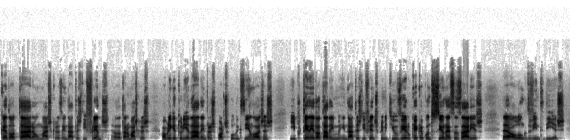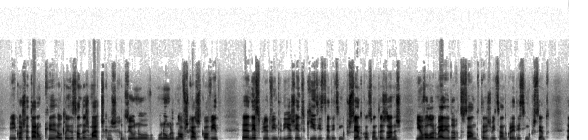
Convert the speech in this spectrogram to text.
que adotaram máscaras em datas diferentes, adotaram máscaras obrigatoriedade em transportes públicos e em lojas, e por terem adotado em, em datas diferentes, permitiu ver o que é que aconteceu nessas áreas uh, ao longo de 20 dias. e constataram que a utilização das máscaras reduziu o, o número de novos casos de Covid nesse período de 20 dias entre 15% e 75%, consoante as zonas, e um valor médio de redução de transmissão de 45%. Uh,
